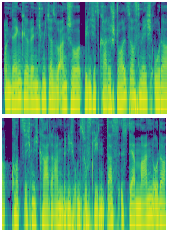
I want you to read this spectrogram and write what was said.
und denke, wenn ich mich da so anschaue, bin ich jetzt gerade stolz auf mich oder kotze ich mich gerade an, bin ich unzufrieden. Das ist der Mann oder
